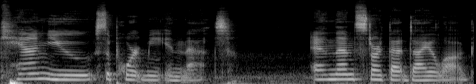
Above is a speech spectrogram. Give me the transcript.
Can you support me in that? And then start that dialogue.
